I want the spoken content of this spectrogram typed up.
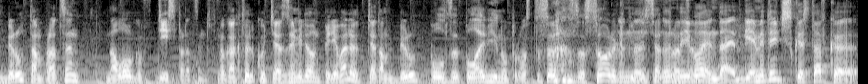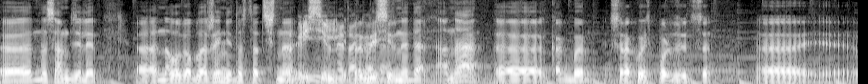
берут там процент налогов 10%. Но как только у тебя за миллион переваливают, тебя там берут пол за половину просто сразу 40-50%. Ну, ну, не половину, да. Это геометрическая ставка, э, на самом деле, э, налогообложения достаточно... Прогрессивная и, и, такая, Прогрессивная, да. да. Она э, как бы широко используется э,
